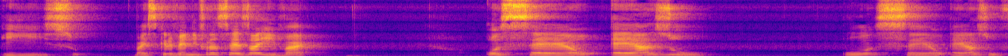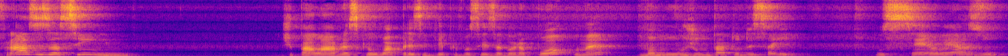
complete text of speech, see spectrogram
Isso. Vai escrevendo em francês aí, vai. O céu é azul. O céu é azul. Frases assim de palavras que eu apresentei para vocês agora há pouco, né? Vamos juntar tudo isso aí. O céu é azul.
